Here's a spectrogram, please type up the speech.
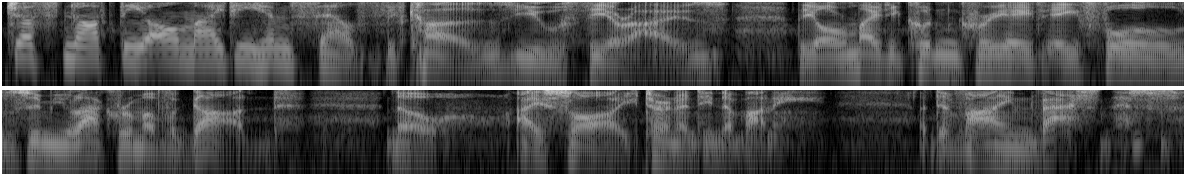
just not the Almighty himself. Because, you theorize, the Almighty couldn't create a full simulacrum of a god. No, I saw eternity, Navani. A divine vastness.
